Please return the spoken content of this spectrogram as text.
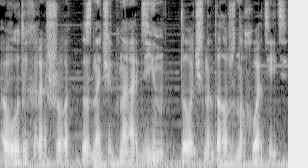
«Вот и хорошо. Значит, на один точно должно хватить.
